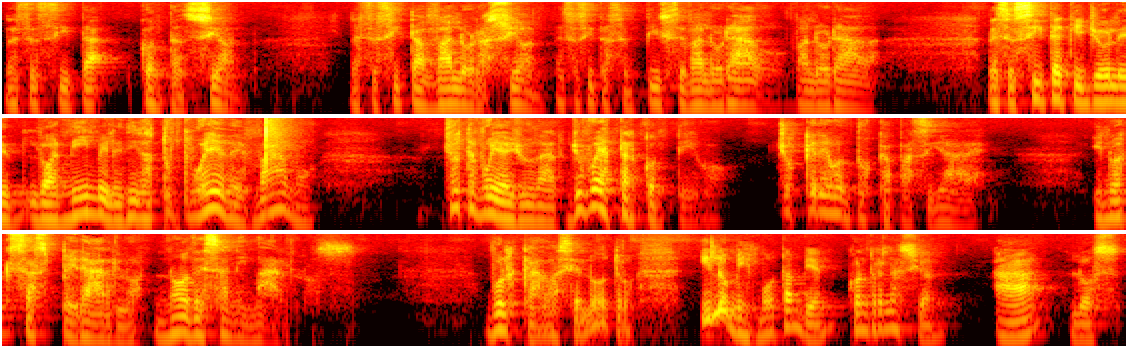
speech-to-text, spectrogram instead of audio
necesita contención, necesita valoración, necesita sentirse valorado, valorada. Necesita que yo le, lo anime y le diga, tú puedes, vamos. Yo te voy a ayudar, yo voy a estar contigo. Yo creo en tus capacidades. Y no exasperarlos, no desanimarlos volcado hacia el otro. Y lo mismo también con relación a los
